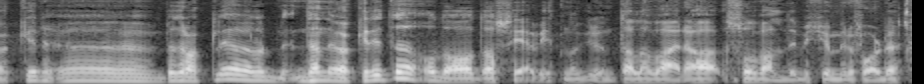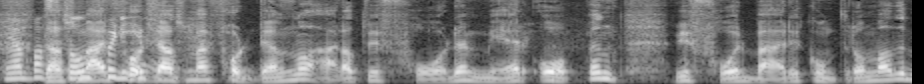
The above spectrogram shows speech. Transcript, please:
øker eh, betraktelig. Den øker ikke, og da, da ser vi ikke noen grunn til å være så veldig bekymret for det. Ja, det, som fordi- for, det som er fordelen nå, er at vi får det mer åpent. Vi får bedre kontroll med det,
